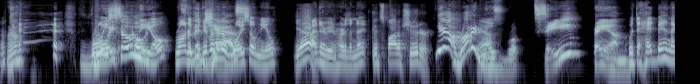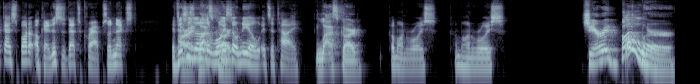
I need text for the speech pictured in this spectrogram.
Okay. Well, Royce O'Neale. Ronnie, for the have you ever heard of Royce O'Neale? Yeah. I've never even heard of the name. Good spot up shooter. Yeah, Ronnie Yeah. knows. Ro- See, bam. With the headband, that guy's spotted. Okay, this is that's crap. So next, if this All is right, another Royce card. O'Neale, it's a tie. Last card. Come on, Royce. Come on, Royce. Jared Butler.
